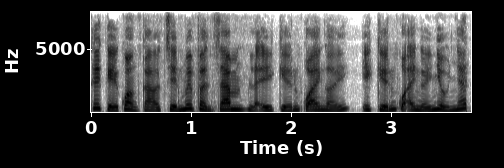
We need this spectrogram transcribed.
Thiết kế quảng cáo 90% là ý kiến của anh ấy, ý kiến của anh ấy nhiều nhất.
